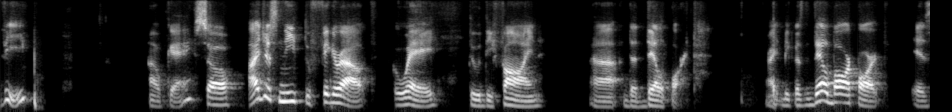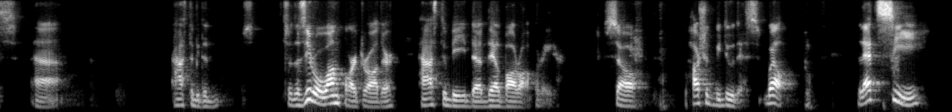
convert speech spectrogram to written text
V. Okay, so I just need to figure out a way to define uh, the del part, right? Because the del bar part is uh, has to be the so the zero one part rather has to be the del bar operator. So how should we do this? Well, let's see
